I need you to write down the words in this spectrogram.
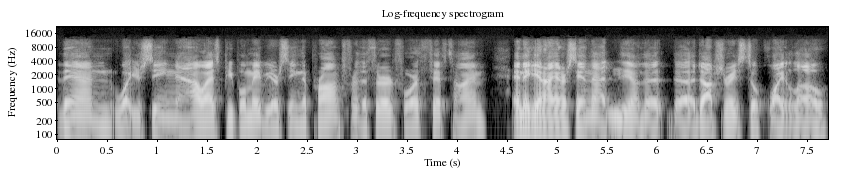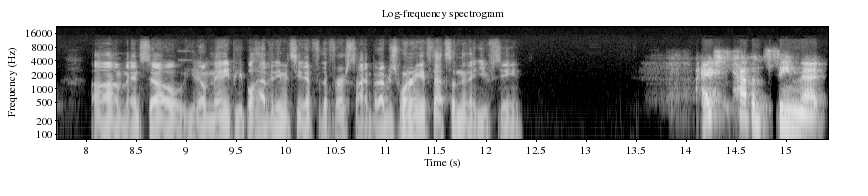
than what you're seeing now, as people maybe are seeing the prompt for the third, fourth, fifth time? And again, I understand that you mm. know the the adoption rate is still quite low, um, and so you know many people haven't even seen it for the first time. But I'm just wondering if that's something that you've seen. I actually haven't seen that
